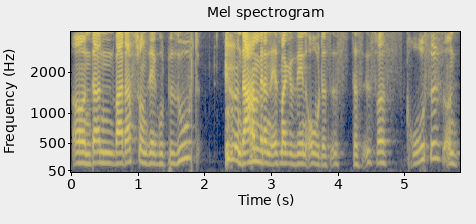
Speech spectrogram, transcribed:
Und dann war das schon sehr gut besucht. Und da haben wir dann erstmal gesehen, oh, das ist, das ist was Großes und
